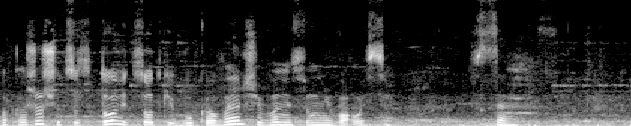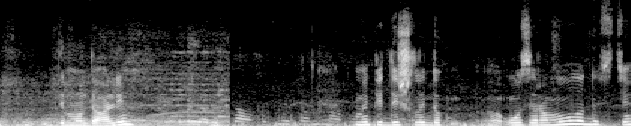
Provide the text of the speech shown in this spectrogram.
Покажу, що це 100% Буковель, щоб ви не сумнівалися. Все. Йдемо далі. Ми підійшли до е, озера молодості,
